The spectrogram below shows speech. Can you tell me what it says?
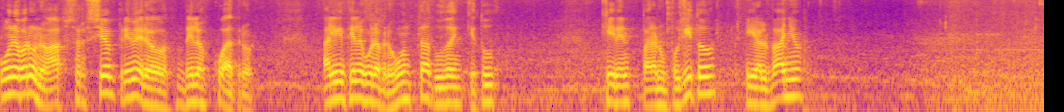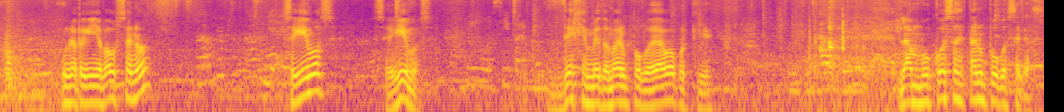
uno por uno. Absorción primero de los cuatro. ¿Alguien tiene alguna pregunta, duda, inquietud? ¿Quieren parar un poquito, ir al baño? Una pequeña pausa, ¿no? ¿Seguimos? Seguimos. Déjenme tomar un poco de agua porque las mucosas están un poco secas.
